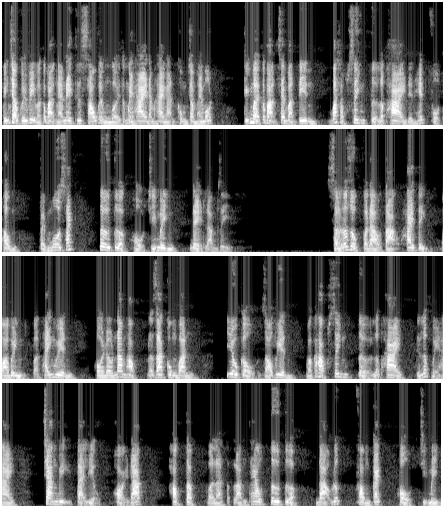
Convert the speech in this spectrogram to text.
Kính chào quý vị và các bạn ngày hôm nay thứ 6 ngày 10 tháng 12 năm 2021. Kính mời các bạn xem bản tin bắt học sinh từ lớp 2 đến hết phổ thông phải mua sách Tư tưởng Hồ Chí Minh để làm gì. Sở Giáo dục và Đào tạo hai tỉnh Hòa Bình và Thái Nguyên hồi đầu năm học đã ra công văn yêu cầu giáo viên và các học sinh từ lớp 2 đến lớp 12 trang bị tài liệu hỏi đáp, học tập và làm theo tư tưởng, đạo đức, phong cách Hồ Chí Minh.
